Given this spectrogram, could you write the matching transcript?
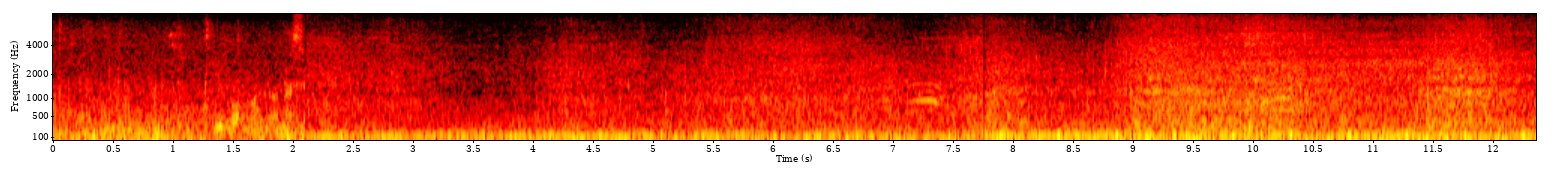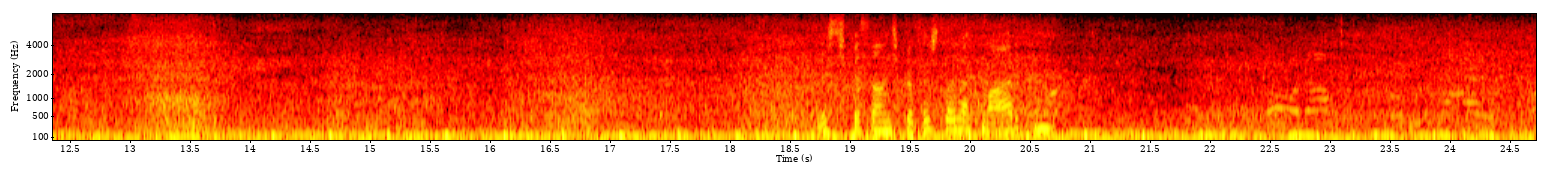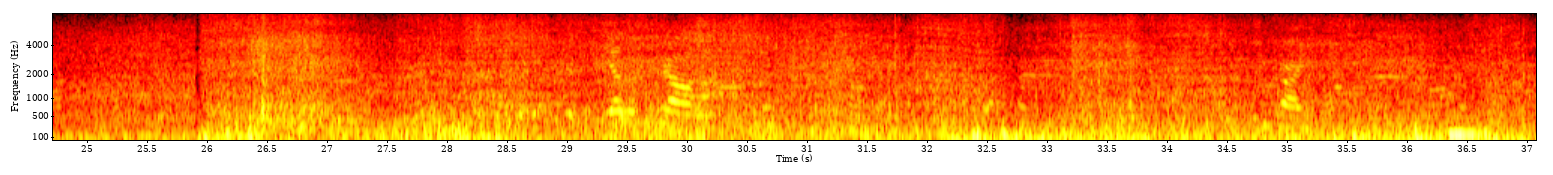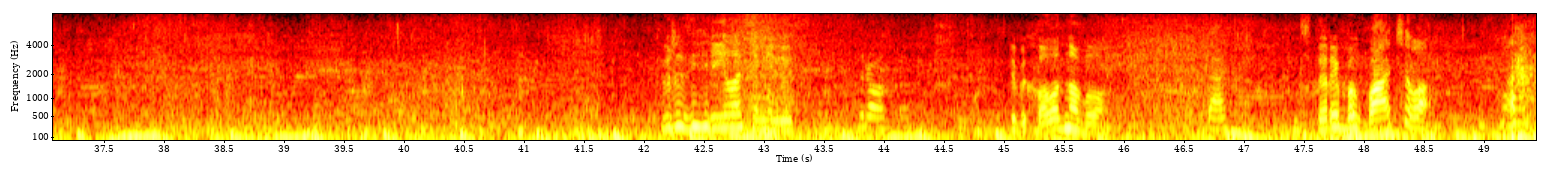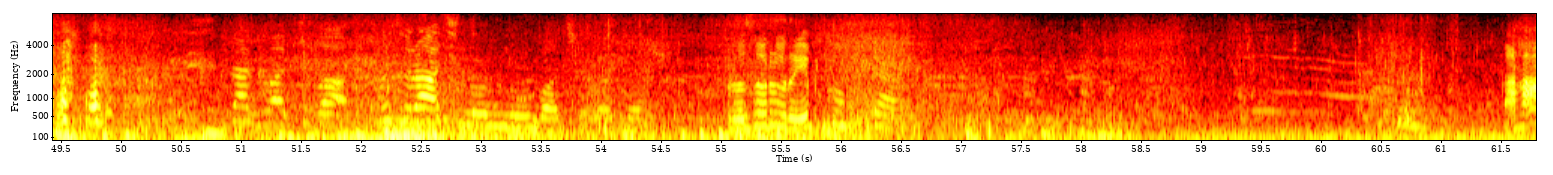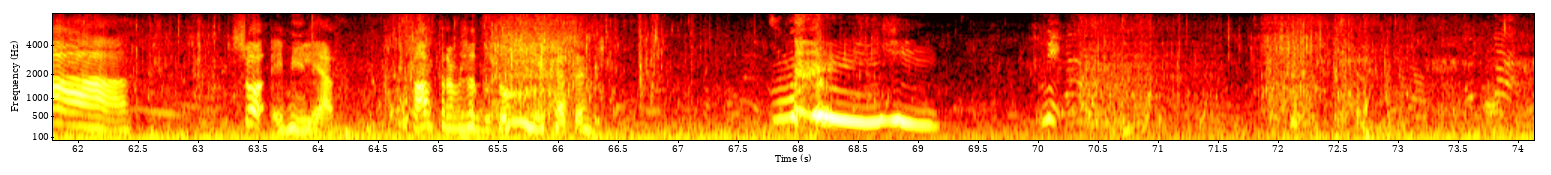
Justificação de protestar da marca. Ти вже зігрілася, Мілюсь. Трохи. Тобі холодно було? Так. Чи ти рибок бачила? Так бачила. Прозрачно ну бачила теж. Прозору рибку. Так. Ага. Що, Емілія? Завтра вже додому їхати. Ні.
